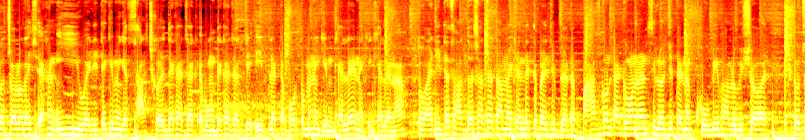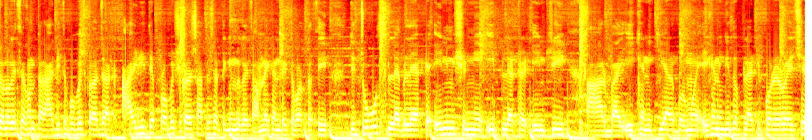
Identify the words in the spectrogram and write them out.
তো চলো গাইস এখন ই এই গেমে গিয়ে সার্চ করে দেখা যাক এবং দেখা যাক যে এই প্লেয়ারটা বর্তমানে গেম খেলে নাকি খেলে না। তো আইডিটা সার্চ দেওয়ার সাথে সাথে আমরা এখানে দেখতে পাই যে প্লেয়ারটা পাঁচ ঘণ্টা আগে অনলাইন ছিল, যেটা না খুবই ভালো বিষয়। তো চলো গেছে এখন তার আইডিতে প্রবেশ করা যাক। আইডিতে প্রবেশ করার সাথে সাথে কিন্তু গেছে আমরা এখানে দেখতে পারতাছি যে চৌস লেভেলে একটা অ্যানিমেশন নিয়ে এই প্লেয়ারটার এন্ট্রি আর বা এইখানে কি আর বলব, এখানে কিন্তু প্লেয়ারটি পরে রয়েছে।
